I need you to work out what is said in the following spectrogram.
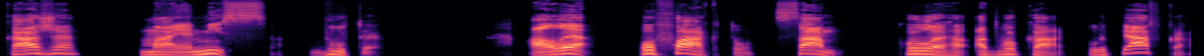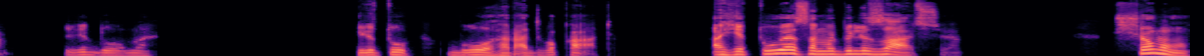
каже, має місце бути. Але по факту сам колега-адвокат Липявка, відомий ютуб блогер адвокат, агітує за мобілізацію. Чому?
